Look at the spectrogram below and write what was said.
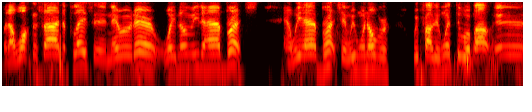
But I walked inside the place and they were there waiting on me to have brunch, and we had brunch and we went over. We probably went through about eh,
